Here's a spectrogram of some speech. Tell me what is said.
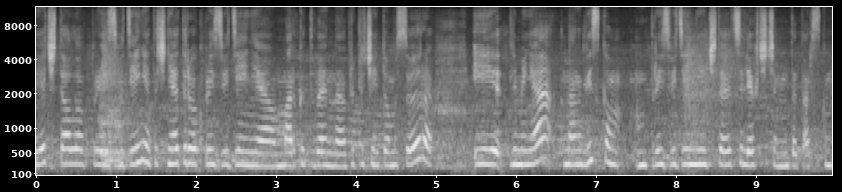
Я читала произведение, точнее отрывок произведения Марка Твена «Приключения Тома Сойера». И для меня на английском произведение читается легче, чем на татарском.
